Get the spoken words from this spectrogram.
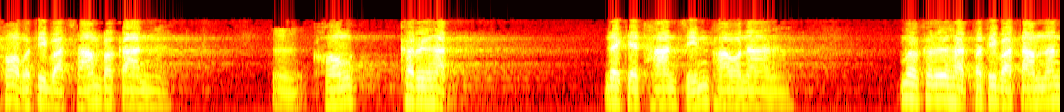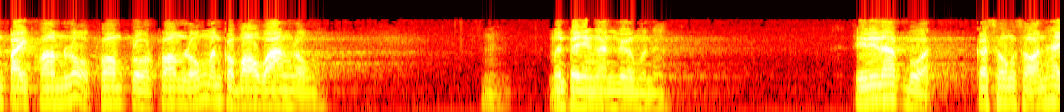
ข้อปฏิบัติสามประการของคฤหัสถ์ได้แก่ทานศีลภาวนานะเมื่อคฤหัสถ์ปฏิบัติตามนั้นไปความโลภความโกรธความหลงมันก็เบาบางลง มันเป็นอย่างนั้นเรื่องมันนะทีนี้นักบวชก็ทรงสอนให้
